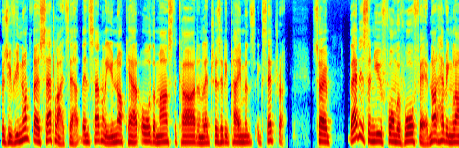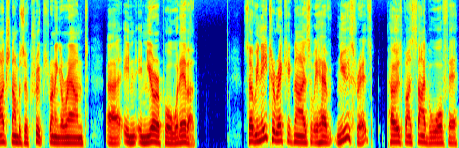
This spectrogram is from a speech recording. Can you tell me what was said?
Because if you knock those satellites out, then suddenly you knock out all the MasterCard and electricity payments, etc. So that is the new form of warfare, not having large numbers of troops running around uh, in, in Europe or whatever. So we need to recognize that we have new threats posed by cyber warfare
